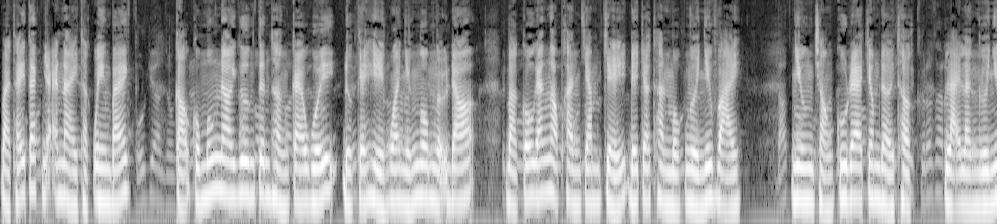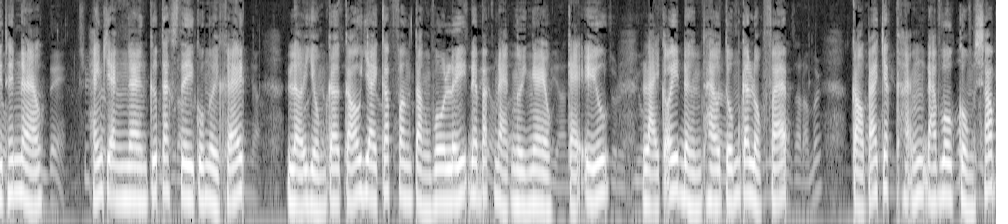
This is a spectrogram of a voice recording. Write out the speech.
và thấy tác giả này thật uyên bác. Cậu cũng muốn noi gương tinh thần cao quý được thể hiện qua những ngôn ngữ đó và cố gắng học hành chăm chỉ để trở thành một người như vậy. Nhưng Chon Kura trong đời thật lại là người như thế nào? Hắn chỉ ăn ngang cướp taxi của người khác, lợi dụng cơ cấu giai cấp phân tầng vô lý để bắt nạt người nghèo, kẻ yếu, lại có ý định thao túng cả luật pháp Cậu bé chắc hẳn đã vô cùng sốc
